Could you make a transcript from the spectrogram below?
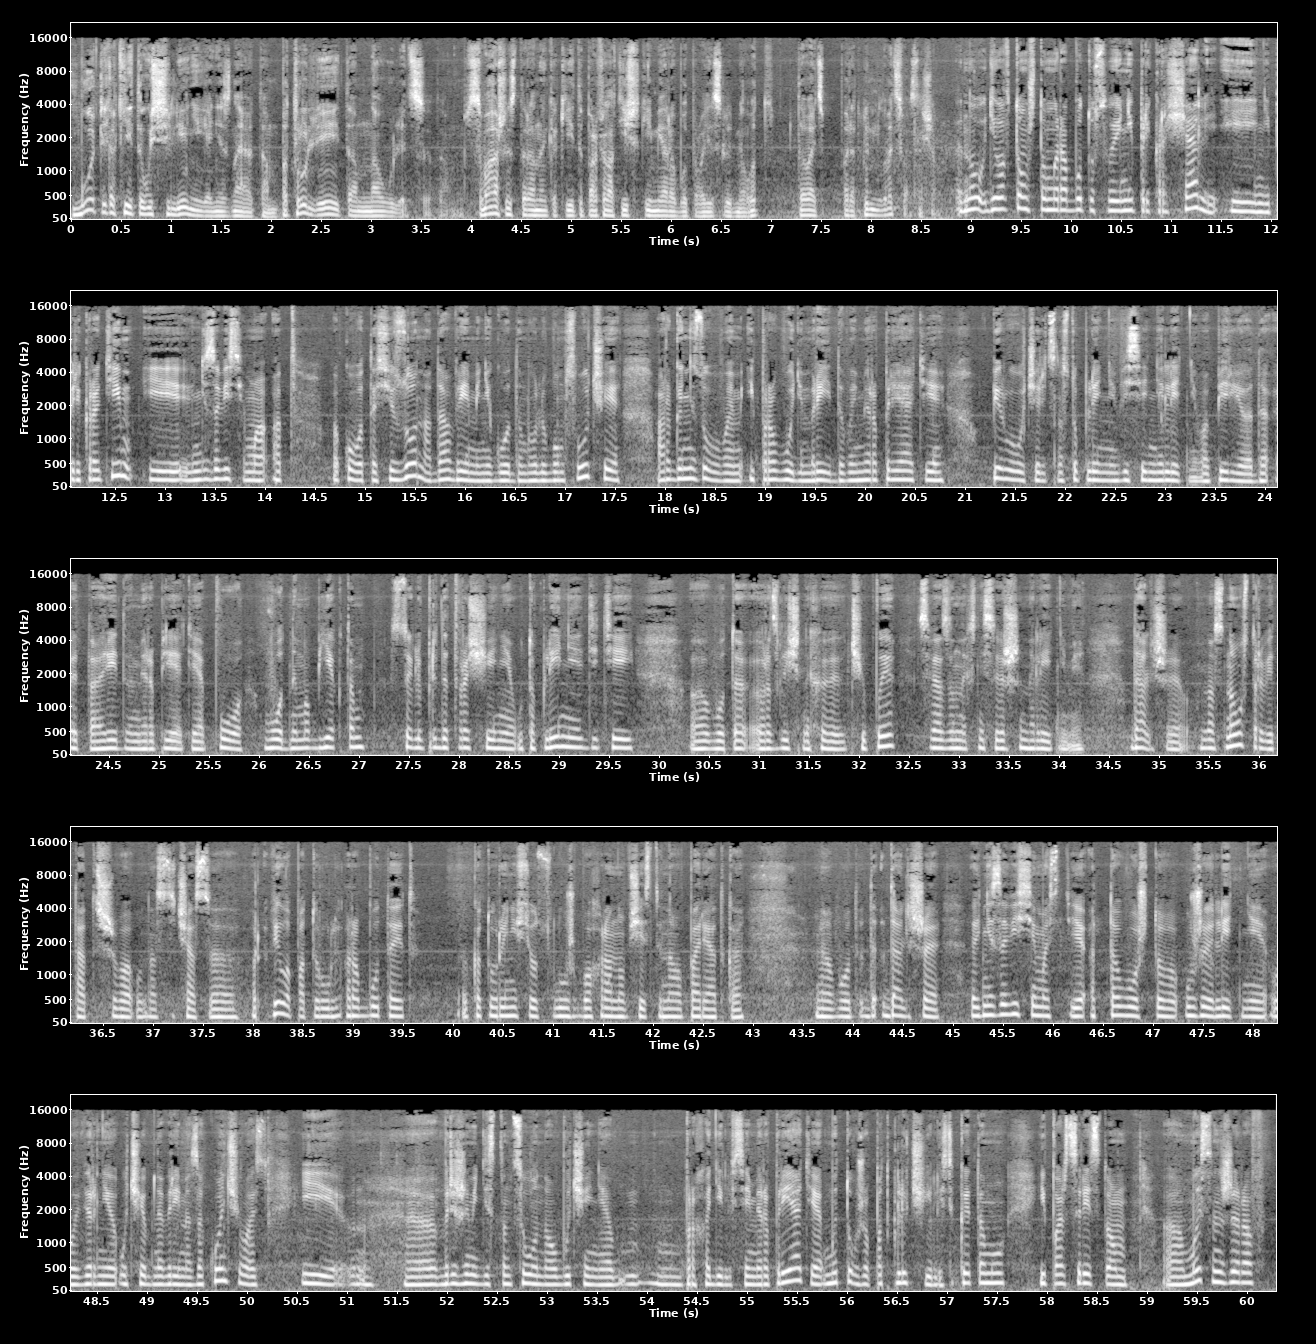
Будут ли какие-то усиления, я не знаю, там, патрулей там на улице, там, с вашей стороны какие-то профилактические меры будут проводиться, Людмила? Вот давайте по порядку. Людмила, давайте с вас начнем. Ну, дело в том, что мы работу свою не прекращали и не прекратим, и независимо от какого-то сезона, да, времени года, мы в любом случае организовываем и проводим рейдовые мероприятия. В первую очередь с наступлением весенне-летнего периода это рейдовые мероприятия по водным объектам с целью предотвращения утопления детей, э, вот, э, различных э, ЧП, связанных с несовершеннолетними. Дальше у нас на острове Татышева у нас сейчас велопатруль работает, который несет службу охраны общественного порядка. Э, Вот. Дальше, в независимости от того, что уже летнее, вернее, учебное время закончилось, и э, в режиме дистанционного обучения проходили все мероприятия, мы тоже подключились к этому и посредством э, мессенджеров,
